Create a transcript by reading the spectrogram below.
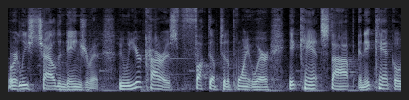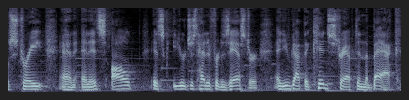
or at least child endangerment. I mean, when your car is fucked up to the point where it can't stop and it can't go straight and, and it's all it's you're just headed for disaster and you've got the kids strapped in the back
